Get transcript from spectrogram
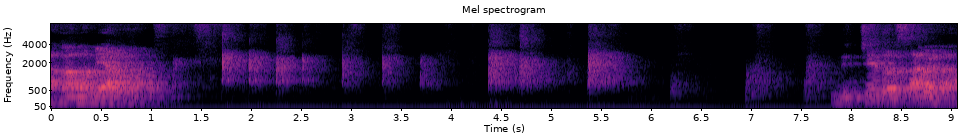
દાખલા નંબર 2 આપો નીચે દર્શાવેલા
